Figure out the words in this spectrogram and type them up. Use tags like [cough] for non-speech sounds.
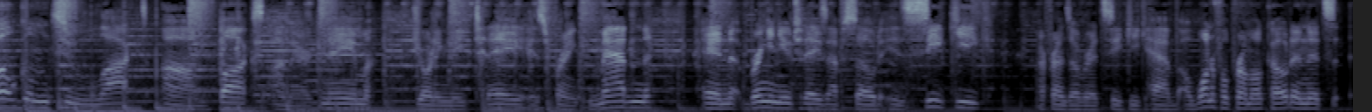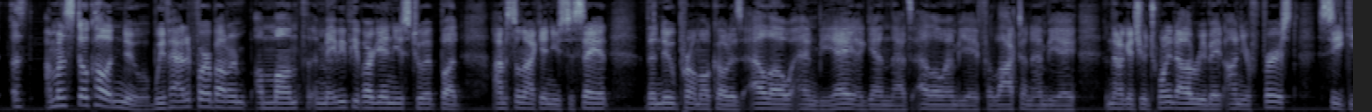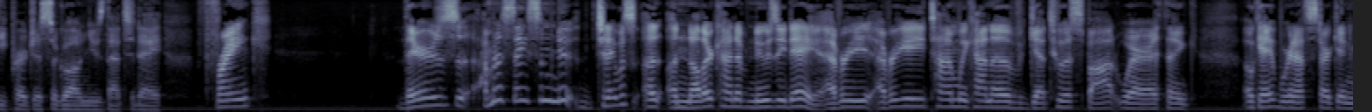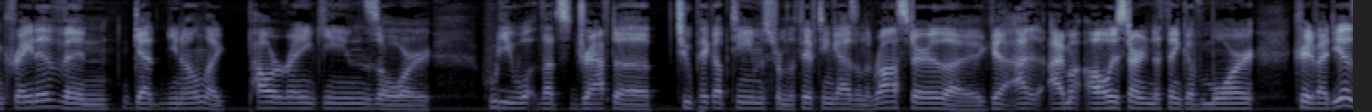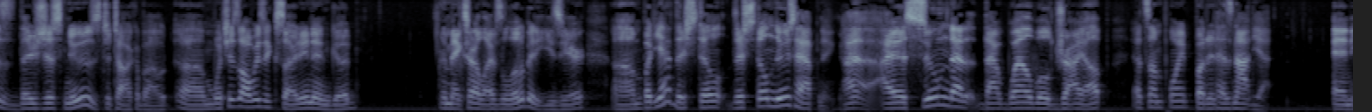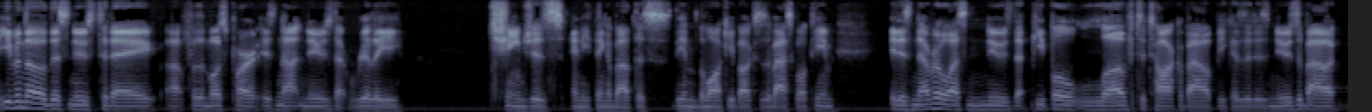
Welcome to Locked On Bucks. I'm Eric Nehm. Joining me today is Frank Madden, and bringing you today's episode is SeatGeek. Our friends over at SeatGeek have a wonderful promo code, and it's i I'm going to still call it new. We've had it for about a, a month, and maybe people are getting used to it, but I'm still not getting used to say it. The new promo code is LONBA. Again, that's LONBA for Locked On NBA, and that'll get you a $20 rebate on your first SeatGeek purchase. So go out and use that today. Frank, there's I'm gonna say some new. Today was a, another kind of newsy day. Every every time we kind of get to a spot where I think, okay, we're gonna have to start getting creative and get you know like power rankings or who do you let's draft a two pickup teams from the 15 guys on the roster. Like I, I'm always starting to think of more creative ideas. There's just news to talk about, um, which is always exciting and good it makes our lives a little bit easier. Um, but yeah, there's still there's still news happening. I, I assume that that well will dry up at some point, but it has not yet. And even though this news today, uh, for the most part, is not news that really changes anything about this, the Milwaukee Bucks as a basketball team, it is nevertheless news that people love to talk about because it is news about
